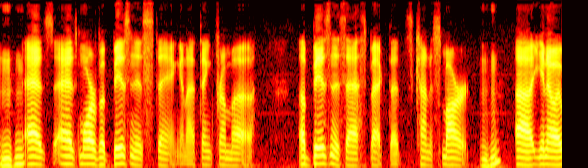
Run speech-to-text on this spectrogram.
hmm as as more of a business thing, and I think from a a business aspect, that's kind of smart. hmm Uh, you know,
